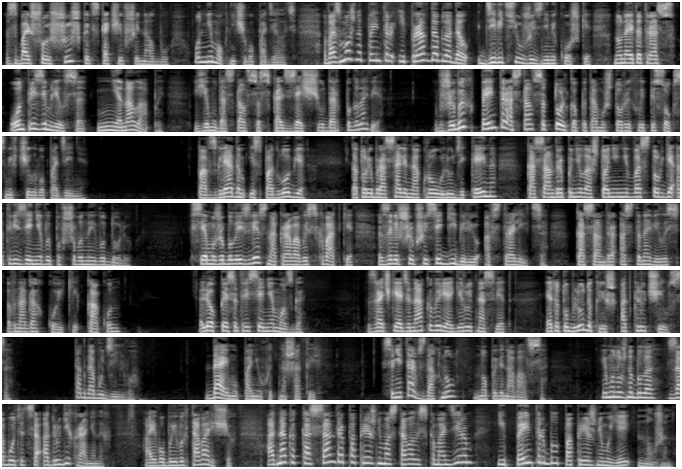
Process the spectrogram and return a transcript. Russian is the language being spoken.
С большой шишкой, вскочившей на лбу, он не мог ничего поделать. Возможно, Пейнтер и правда обладал девятью жизнями кошки, но на этот раз он приземлился не на лапы. Ему достался скользящий удар по голове. В живых Пейнтер остался только потому, что рыхлый песок смягчил его падение. По взглядам из-под лобья, которые бросали на Кроу люди Кейна, Кассандра поняла, что они не в восторге от везения, выпавшего на его долю. Всем уже было известно о кровавой схватке, завершившейся гибелью австралийца. Кассандра остановилась в ногах койки. Как он? Легкое сотрясение мозга. Зрачки одинаковые, реагируют на свет. Этот ублюдок лишь отключился. Тогда буди его. Дай ему понюхать на шатырь. Санитар вздохнул, но повиновался. Ему нужно было заботиться о других раненых, о его боевых товарищах. Однако Кассандра по-прежнему оставалась командиром, и Пейнтер был по-прежнему ей нужен.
